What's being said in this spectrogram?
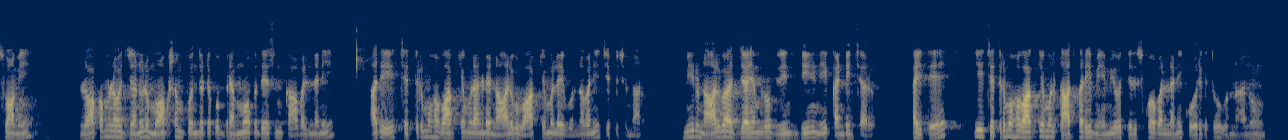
స్వామి లోకంలో జనులు మోక్షం పొందుటకు బ్రహ్మోపదేశం కావలనని అది చతుర్ముఖ వాక్యములనే నాలుగు వాక్యములై ఉన్నవని చెప్పుచున్నారు. మీరు నాలుగో అధ్యాయంలో దీనిని ఖండించారు. అయితే ఈ చతుర్ముఖ వాక్యముల తాత్పర్యం ఏమియో తెలుసుకోవాలని కోరికతో ఉన్నాను.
